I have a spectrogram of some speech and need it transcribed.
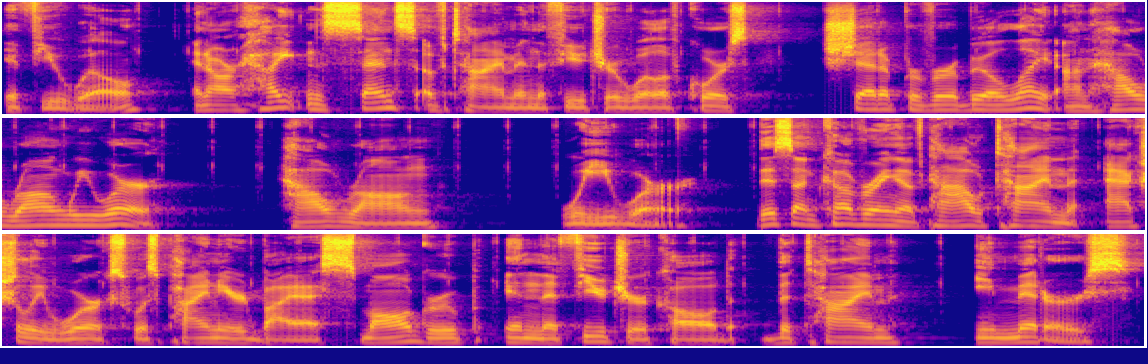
if you will. And our heightened sense of time in the future will, of course, shed a proverbial light on how wrong we were. How wrong we were. This uncovering of how time actually works was pioneered by a small group in the future called the Time Emitters.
